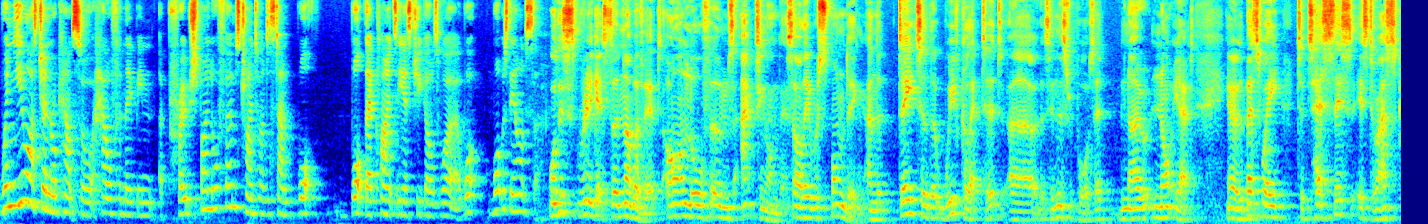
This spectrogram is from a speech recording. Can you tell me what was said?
When you ask general counsel how often they've been approached by law firms trying to understand what what their clients' ESG goals were, what what was the answer? Well, this really gets to the nub of it. Are law firms acting on this? Are they responding? And the data that we've collected, uh, that's in this report, said no, not yet. You know, the best way to test this is to ask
